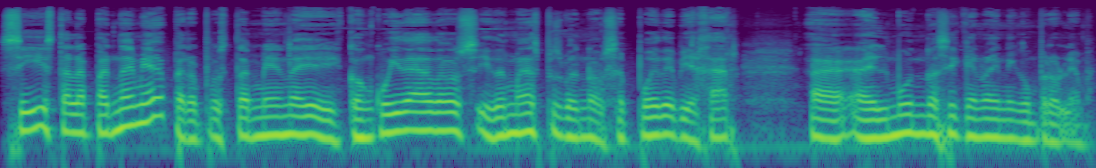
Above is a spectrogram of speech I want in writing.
Sí está la pandemia, pero pues también hay con cuidados y demás, pues bueno, se puede viajar al mundo, así que no hay ningún problema.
